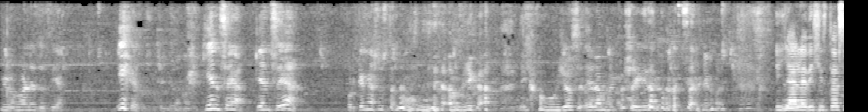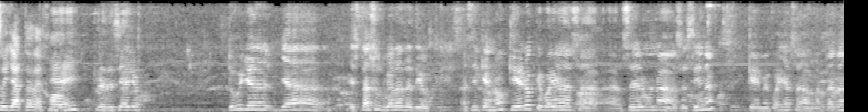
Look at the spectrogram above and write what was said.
mi mamá les decía, hija quien sea, quien sea, ¿por qué me asustan a mi, a mi hija? Y como yo era muy perseguida por las ánimas, Y ya le dijiste eso y ya te dejó. Le decía yo, tú ya, ya estás juzgada de Dios, así que no quiero que vayas a, a ser una asesina, que me vayas a matar a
